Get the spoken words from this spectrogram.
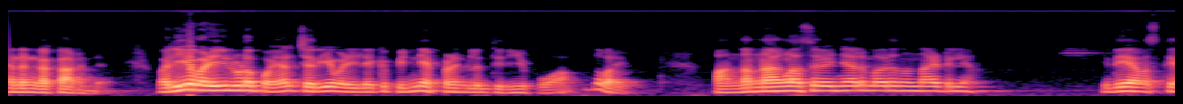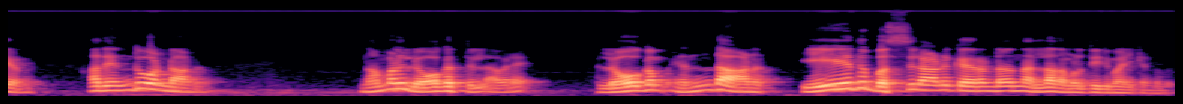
എൻ എൻ കക്കാടിന്റെ. വലിയ വഴിയിലൂടെ പോയാൽ ചെറിയ വഴിയിലേക്ക് പിന്നെ എപ്പോഴെങ്കിലും തിരിഞ്ഞു പോവാം എന്ന് പറയും. പന്ത്രണ്ടാം ക്ലാസ് കഴിഞ്ഞാലും അവർ നന്നായിട്ടില്ല. ഇതേ അവസ്ഥയാണ്. അതെന്തുകൊണ്ടാണ്? നമ്മൾ ലോകത്തിൽ അവരെ ലോകം എന്താണ് ഏത് ബസ്സിലാണ് കയറേണ്ടതെന്നല്ല നമ്മൾ തീരുമാനിക്കേണ്ടത്.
